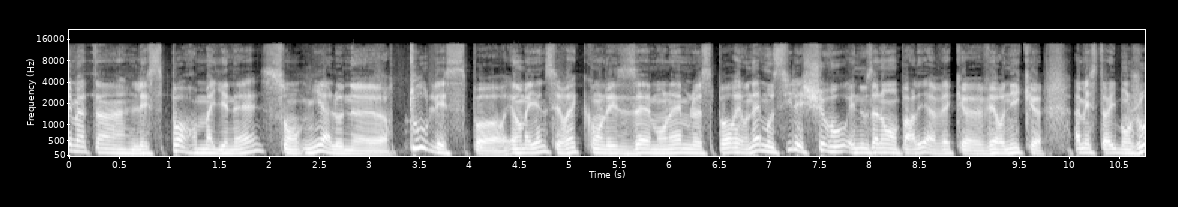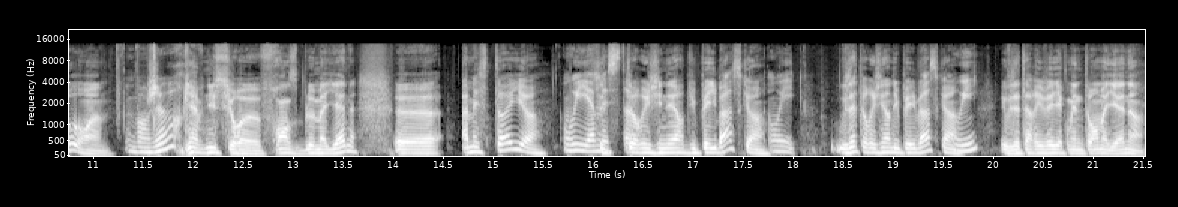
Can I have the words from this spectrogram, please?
les matins, les sports mayennais sont mis à l'honneur. Tous les sports. Et en Mayenne, c'est vrai qu'on les aime. On aime le sport et on aime aussi les chevaux. Et nous allons en parler avec euh, Véronique Amestoy. Bonjour. Bonjour. Bienvenue sur euh, France Bleu Mayenne. Euh, Amestoy Oui, C'est Amestoy. originaire du Pays Basque Oui, Vous êtes originaire du Pays Basque oui. Et vous êtes arrivé il y a combien de temps en Mayenne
